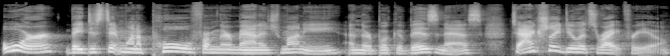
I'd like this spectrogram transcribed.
Or they just didn't want to pull from their managed money and their book of business to actually do what's right for you.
